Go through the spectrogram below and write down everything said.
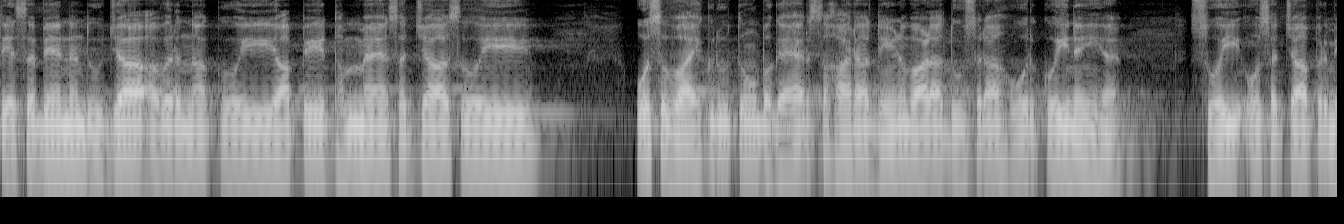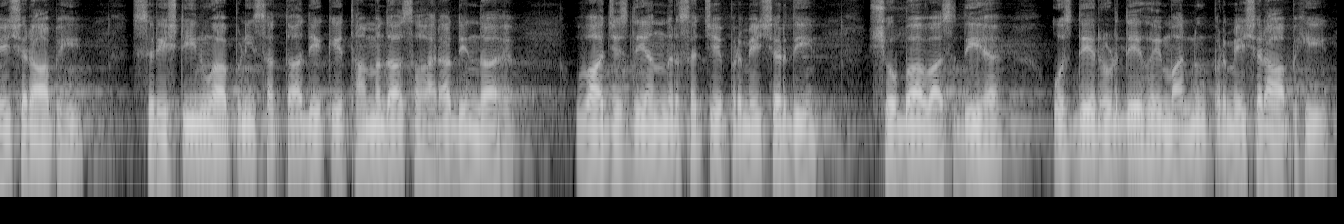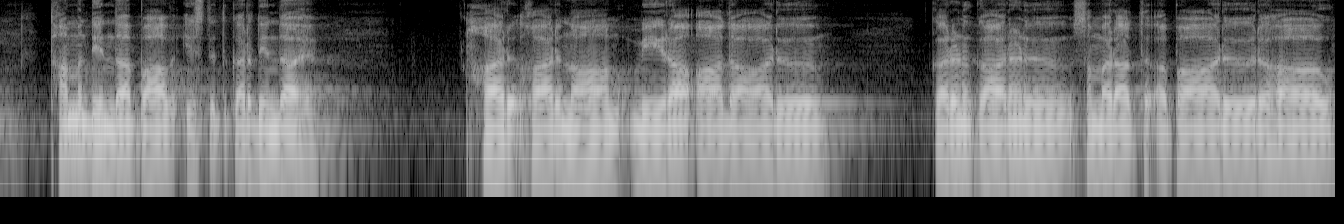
ਤਿਸ ਬਿਨ ਦੂਜਾ ਅਵਰ ਨਾ ਕੋਈ ਆਪੇ ਥੰਮੈ ਸੱਚਾ ਸੋਈ। ਉਸ ਵਾਹਿਗੁਰੂ ਤੋਂ ਬਗੈਰ ਸਹਾਰਾ ਦੇਣ ਵਾਲਾ ਦੂਸਰਾ ਹੋਰ ਕੋਈ ਨਹੀਂ ਹੈ। ਸੋਈ ਉਹ ਸੱਚਾ ਪਰਮੇਸ਼ਰ ਆਪ ਹੀ ਸ੍ਰਿਸ਼ਟੀ ਨੂੰ ਆਪਣੀ ਸੱਤਾ ਦੇ ਕੇ ਥੰਮ ਦਾ ਸਹਾਰਾ ਦਿੰਦਾ ਹੈ। ਵਾ ਜਿਸ ਦੇ ਅੰਦਰ ਸੱਚੇ ਪਰਮੇਸ਼ਰ ਦੀ ਸ਼ੋਭਾ ਵਸਦੀ ਹੈ, ਉਸ ਦੇ ਰੁੜਦੇ ਹੋਏ ਮਨ ਨੂੰ ਪਰਮੇਸ਼ਰ ਆਪ ਹੀ ਥੰਮ ਦਿੰਦਾ, ਭਾਵ ਸਥਿਤ ਕਰ ਦਿੰਦਾ ਹੈ। ਹਰ ਹਰ ਨਾਮ ਮੇਰਾ ਆਧਾਰ, ਕਰਨ ਕਾਰਣ ਸਮਰੱਥ ਅਪਾਰ ਰਹਾਉ।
